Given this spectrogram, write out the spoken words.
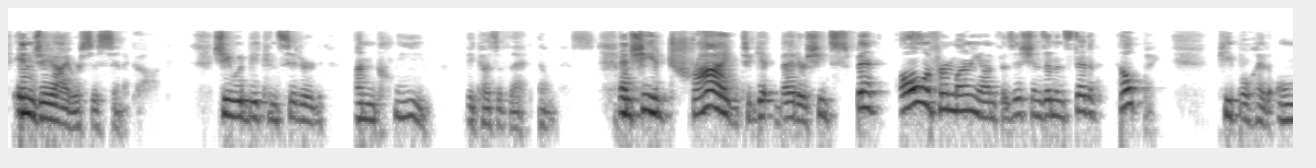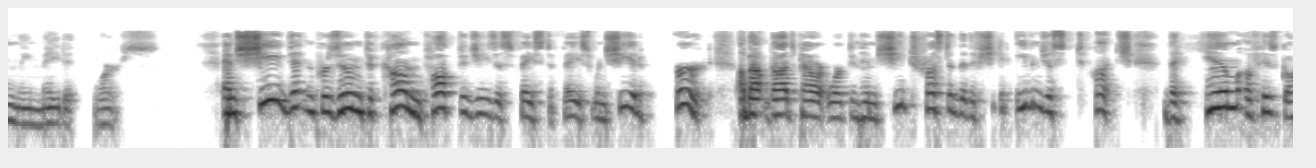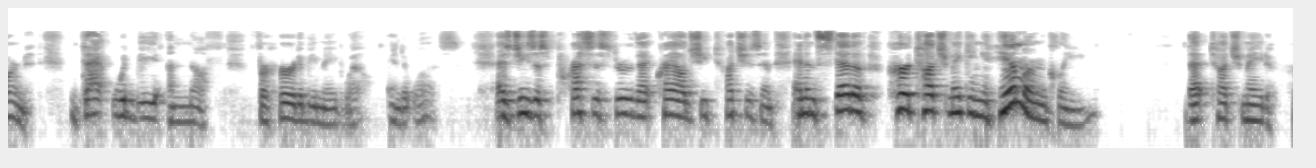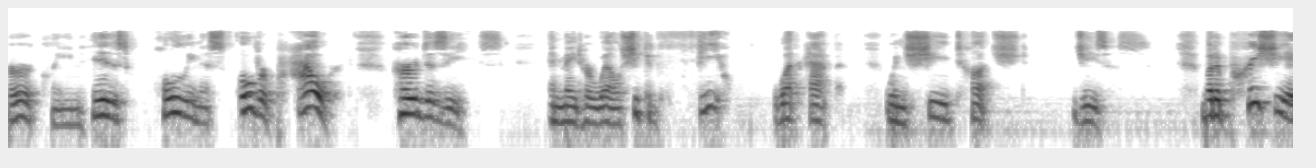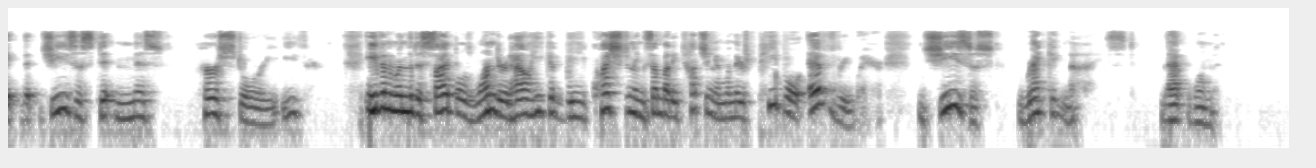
in Jairus' synagogue. She would be considered unclean because of that illness. And she had tried to get better. She'd spent all of her money on physicians, and instead of helping, people had only made it worse. And she didn't presume to come talk to Jesus face to face. When she had heard about God's power at work in him, she trusted that if she could even just touch the hem of his garment, that would be enough for her to be made well. And it was. As Jesus presses through that crowd, she touches him. And instead of her touch making him unclean, that touch made her clean. His holiness overpowered her disease and made her well. She could feel what happened when she touched Jesus. But appreciate that Jesus didn't miss her story either. Even when the disciples wondered how he could be questioning somebody touching him when there's people everywhere, Jesus recognized that woman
